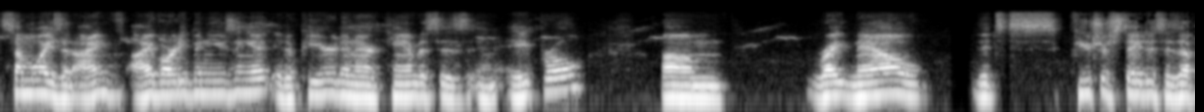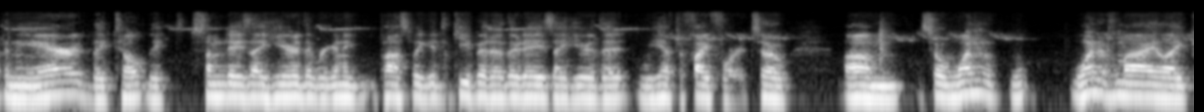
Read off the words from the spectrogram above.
some ways that I've, I've already been using it. It appeared in our canvases in April. Um, right now, its future status is up in the air. They tell they, some days I hear that we're going to possibly get to keep it. Other days I hear that we have to fight for it. So, um, so one one of my like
